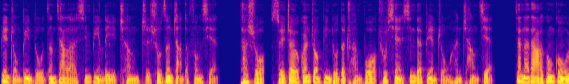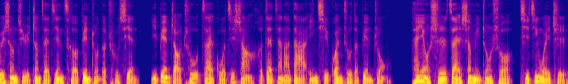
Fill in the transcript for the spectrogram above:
变种病毒增加了新病例呈指数增长的风险。他说，随着冠状病毒的传播，出现新的变种很常见。加拿大公共卫生局正在监测变种的出现，以便找出在国际上和在加拿大引起关注的变种。谭勇师在声明中说，迄今为止，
